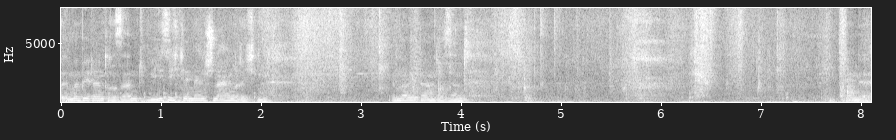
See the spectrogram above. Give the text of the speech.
Doch immer wieder interessant, wie sich die Menschen einrichten. Immer wieder interessant. Dinge.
